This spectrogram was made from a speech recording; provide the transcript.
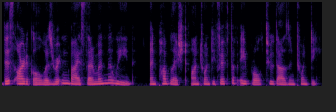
This article was written by Sarmad Naveed and published on 25th of April 2020.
